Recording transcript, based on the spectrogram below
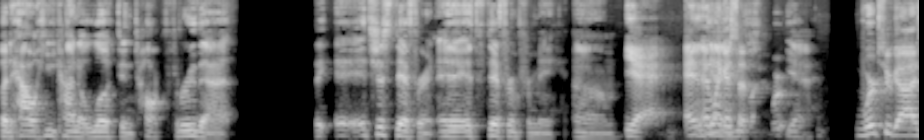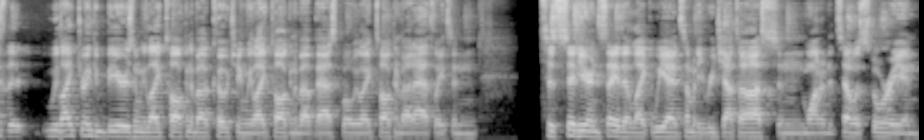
But how he kind of looked and talked through that it's just different. It's different for me. Um, yeah, and, and like I said, we're, yeah, we're two guys that we like drinking beers and we like talking about coaching. We like talking about basketball. We like talking about athletes. And to sit here and say that like we had somebody reach out to us and wanted to tell a story and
